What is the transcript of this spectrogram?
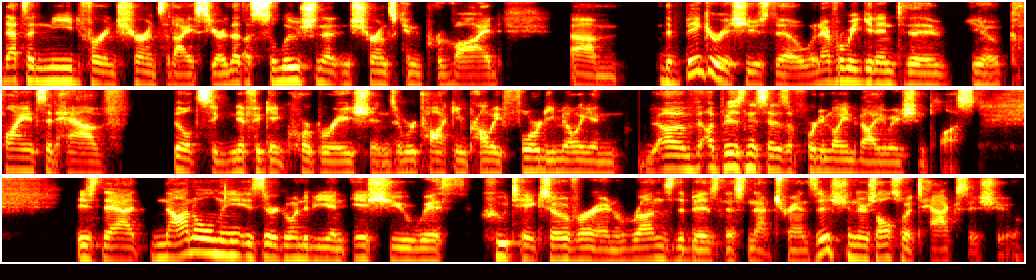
That's a need for insurance at ICR. That's a solution that insurance can provide. Um, the bigger issues, though, whenever we get into you know clients that have built significant corporations and we're talking probably 40 million of a business that has a 40 million valuation plus is that not only is there going to be an issue with who takes over and runs the business in that transition there's also a tax issue.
